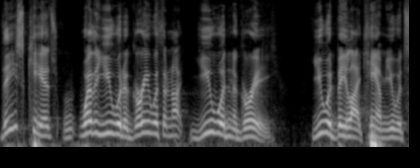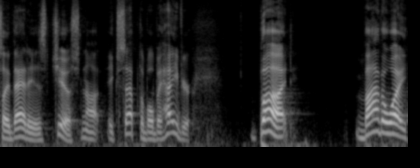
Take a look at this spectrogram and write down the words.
these kids, whether you would agree with or not, you wouldn't agree you would be like him. You would say that is just not acceptable behavior. But, by the way,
